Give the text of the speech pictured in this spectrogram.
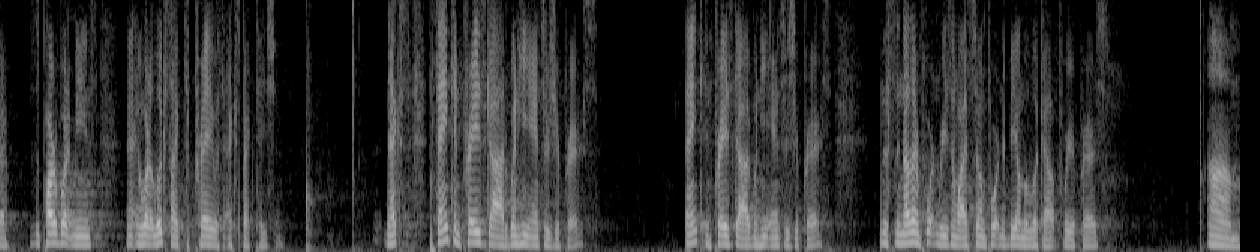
Okay? This is part of what it means and, and what it looks like to pray with expectation. Next, thank and praise God when He answers your prayers. Thank and praise God when He answers your prayers. And this is another important reason why it's so important to be on the lookout for your prayers. Um,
